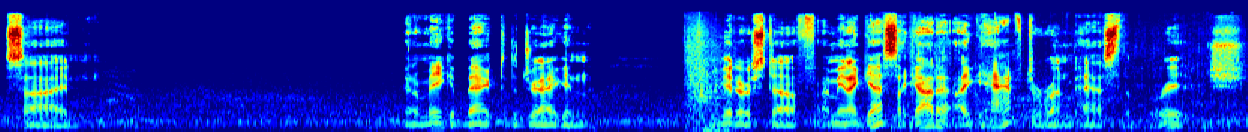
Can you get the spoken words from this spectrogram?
aside, Gotta make it back to the dragon. Get our stuff. I mean, I guess I gotta. I have to run past the bridge.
